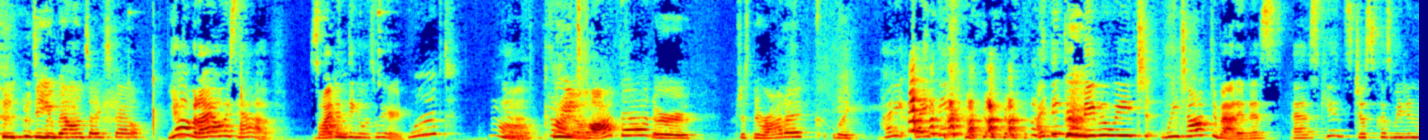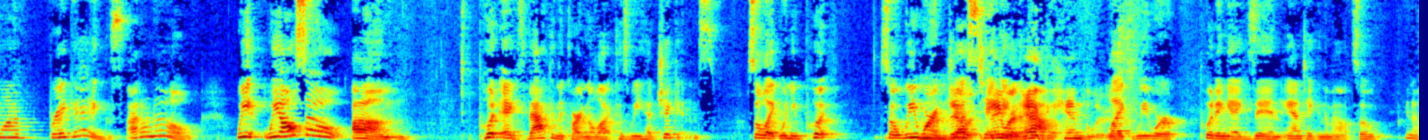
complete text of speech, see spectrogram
do you balance eggs, Kyle? Yeah, but I always have. So I didn't think it was weird. What? Oh, Were you taught that, or just neurotic? Like, I, I think I think that maybe we t- we talked about it as as kids just because we didn't want to break eggs. I don't know. We we also um, put eggs back in the carton a lot because we had chickens. So like when you put, so we weren't Mm, just were- they taking were them egg out. handlers. Like we were putting eggs in and taking them out. So you know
